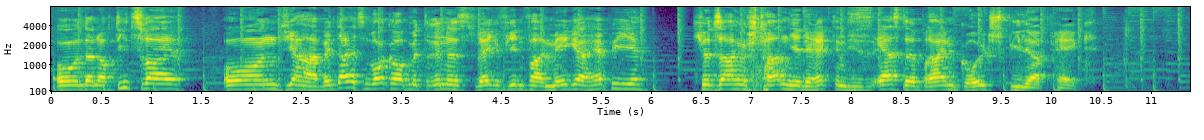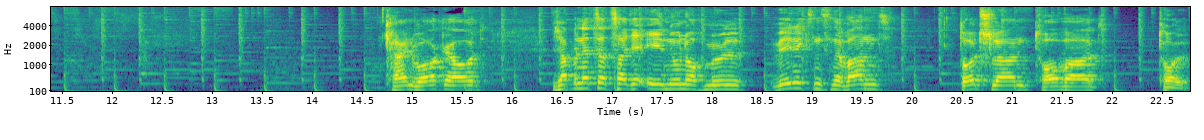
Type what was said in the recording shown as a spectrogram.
Und dann noch die zwei. Und ja, wenn da jetzt ein Walkout mit drin ist, wäre ich auf jeden Fall mega happy. Ich würde sagen, wir starten hier direkt in dieses erste Prime Gold Spieler Pack. Kein Walkout. Ich habe in letzter Zeit ja eh nur noch Müll. Wenigstens eine Wand. Deutschland, Torwart, toll.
